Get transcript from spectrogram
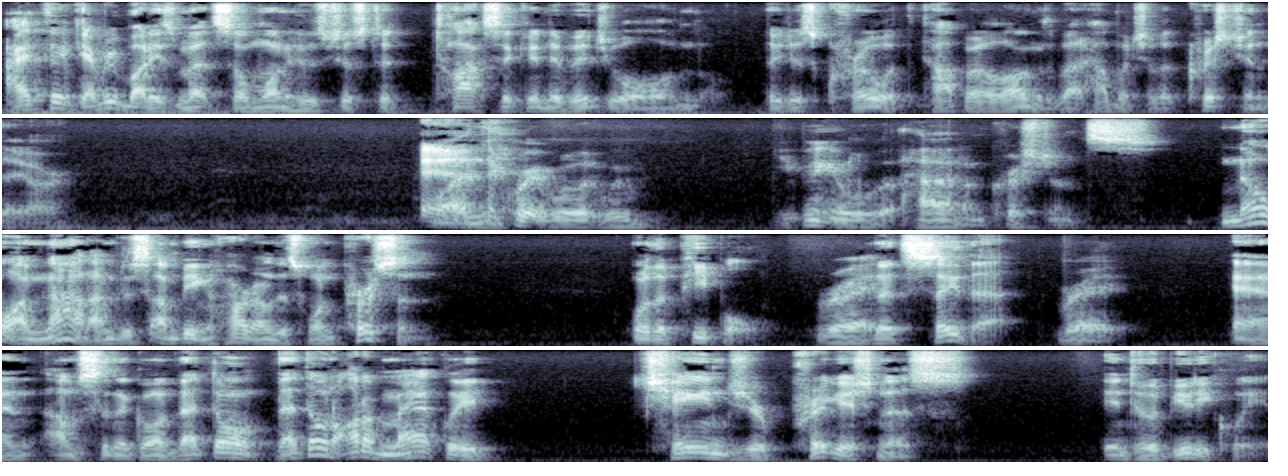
I think everybody's met someone who's just a toxic individual and they just crow at the top of their lungs about how much of a Christian they are. well, I think we're, we're, we're you're being a little bit hard on Christians. no, I'm not. I'm just I'm being hard on this one person or the people Right. that say that. right. And I'm sitting there going, that don't that don't automatically change your priggishness into a beauty queen.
